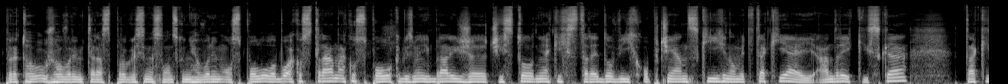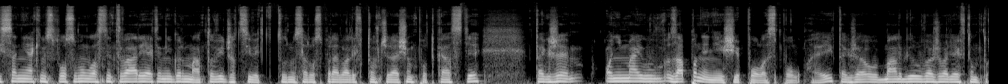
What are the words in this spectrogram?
preto už hovorím teraz progresívne Slovensko, nehovorím o spolu, lebo ako strán, ako spolu, keby sme ich brali, že čisto nejakých stredových občianských, no veď taký aj Andrej Kiska, taký sa nejakým spôsobom vlastne tvári aj ten Igor Matovič, hoci veď to sme sa rozprávali v tom včerajšom podcaste. Takže oni majú zaplnenejšie pole spolu, hej? takže mali by uvažovať aj v tomto.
